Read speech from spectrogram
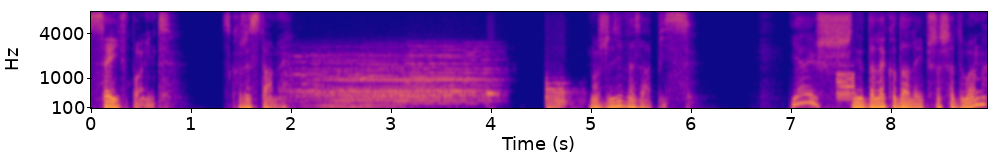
Save point. Skorzystamy. Możliwy zapis. Ja już niedaleko dalej przeszedłem,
